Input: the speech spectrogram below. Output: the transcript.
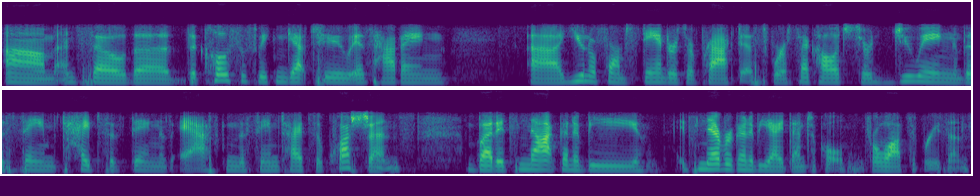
Um, and so the the closest we can get to is having uh, uniform standards of practice where psychologists are doing the same types of things, asking the same types of questions, but it's not going to be, it's never going to be identical for lots of reasons.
